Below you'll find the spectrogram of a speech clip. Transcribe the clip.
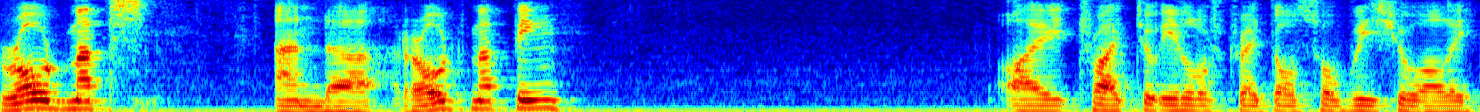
roadmaps and uh, road mapping. I tried to illustrate also visually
